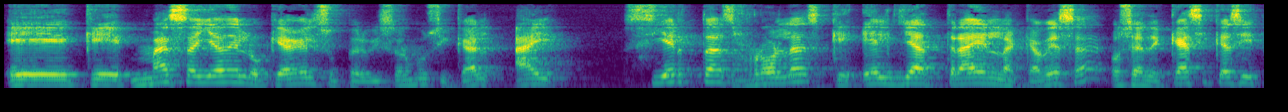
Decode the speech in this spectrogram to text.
eh, que más allá de lo que haga el supervisor musical, hay ciertas rolas que él ya trae en la cabeza, o sea, de casi, casi,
